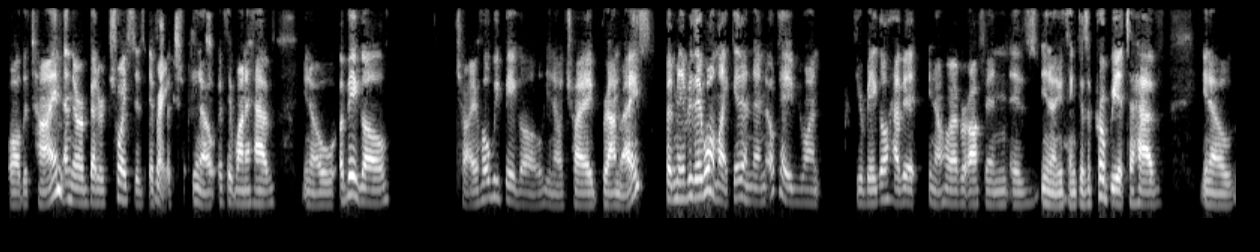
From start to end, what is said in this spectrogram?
all the time and there are better choices if right. you know if they want to have you know a bagel try a whole wheat bagel you know try brown rice but maybe they won't like it and then okay if you want your bagel have it you know however often is you know you think is appropriate to have you know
